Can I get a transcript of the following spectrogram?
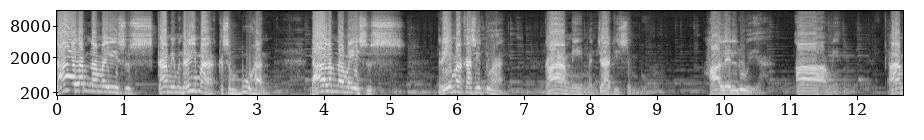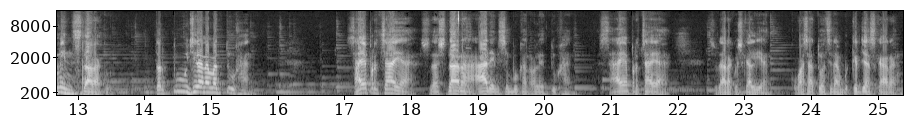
Dalam nama Yesus kami menerima kesembuhan. Dalam nama Yesus terima kasih Tuhan kami menjadi sembuh. Haleluya. Amin. Amin saudaraku. Terpujilah nama Tuhan. Saya percaya saudara-saudara ada yang disembuhkan oleh Tuhan. Saya percaya saudaraku sekalian, kuasa Tuhan sedang bekerja sekarang.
